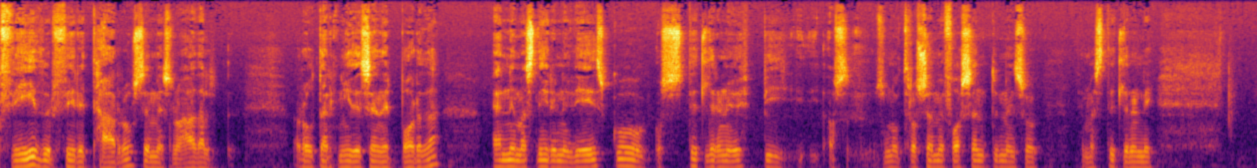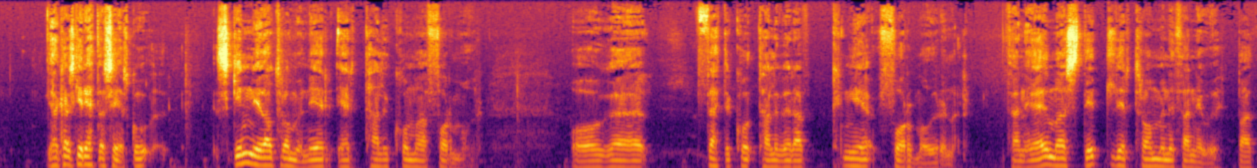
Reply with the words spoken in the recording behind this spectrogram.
kviður fyrir taró sem er svona aðal rótarknýði sem þeir borða ennum að snýr henni við sko og stillir henni upp í, í á, svona út frá sömu fósendum eins og þegar maður stillir henni Já, kannski rétt að segja, sko, skinnið á trómun er, er talið koma af formóður og uh, þetta er talið vera af knjeformóðurinnar. Þannig ef maður stillir trómunni þannig upp að,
